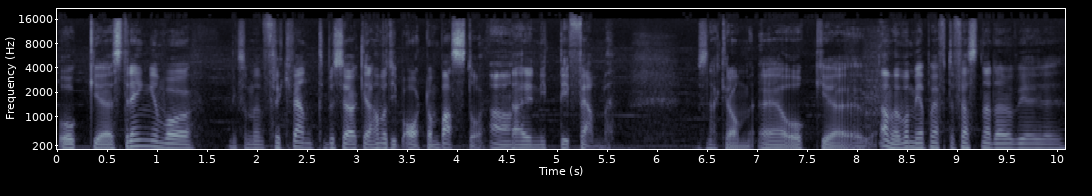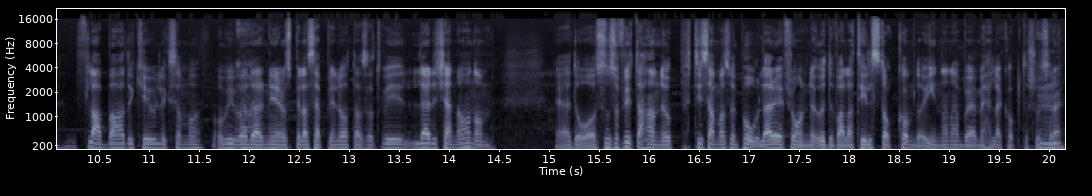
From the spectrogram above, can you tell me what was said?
Och eh, strängen var liksom en frekvent besökare. Han var typ 18 bast då. Ja. Det här är 95. Vi snackar om. Eh, och eh, ja, men var med på efterfesterna där och vi eh, flabba hade kul liksom. Och, och vi var Ja. där nere och spelade Zeppelin-låtar så att vi lärde känna honom. Eh, då. Och så, så flyttade han upp tillsammans med polare från Uddevalla till Stockholm då innan han började med helikopters och Mm. sådär.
